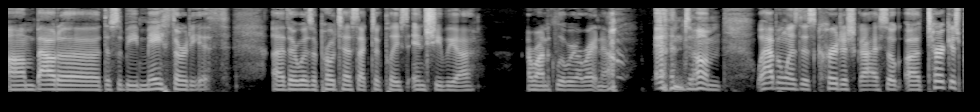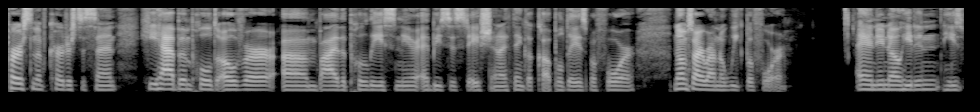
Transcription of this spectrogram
um, about uh, this would be May thirtieth. Uh, there was a protest that took place in Shibuya, ironically where we are right now. And um, what happened was this Kurdish guy, so a Turkish person of Kurdish descent, he had been pulled over um, by the police near Ebisu station, I think a couple days before. No, I'm sorry, around a week before. And you know he didn't. He's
